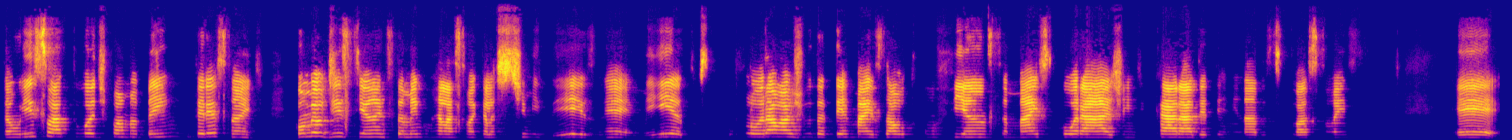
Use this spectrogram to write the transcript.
Então, isso atua de forma bem interessante. Como eu disse antes também com relação àquelas timidez, né, medos, o floral ajuda a ter mais autoconfiança, mais coragem de encarar determinadas situações. É,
